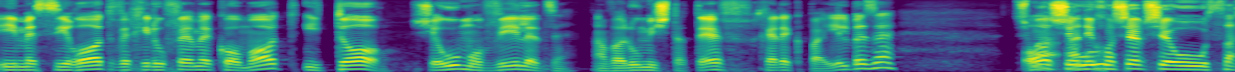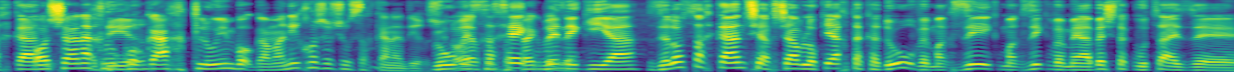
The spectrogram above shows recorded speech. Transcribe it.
עם מסירות וחילופי מקומות איתו, שהוא מוביל את זה, אבל הוא משתתף, חלק פעיל בזה? תשמע, או שהוא- אני חושב שהוא שחקן או שאנחנו אדיר, כל כך תלויים בו, גם אני חושב שהוא שחקן אדיר, שלא והוא יהיה לך משחק ספק בזה. בנגיעה. זה לא שחקן שעכשיו לוקח את הכדור ומחזיק, מחזיק ומייבש את הקבוצה איזה...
